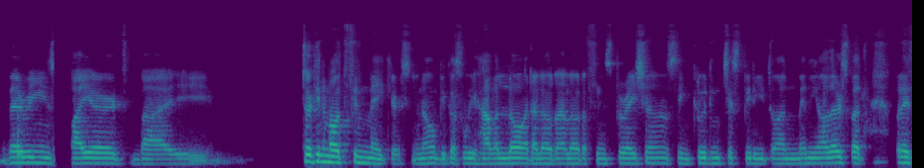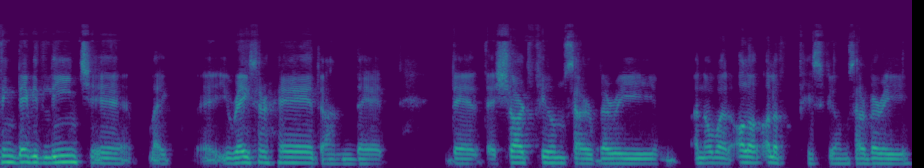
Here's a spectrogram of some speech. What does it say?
very inspired by talking about filmmakers, you know, because we have a lot, a lot, a lot of inspirations, including Chespirito and many others. But but I think David Lynch, uh, like uh, Eraserhead and the the the short films are very I know all of all of his films are very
